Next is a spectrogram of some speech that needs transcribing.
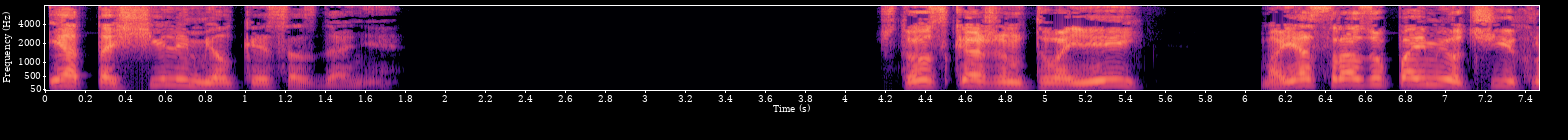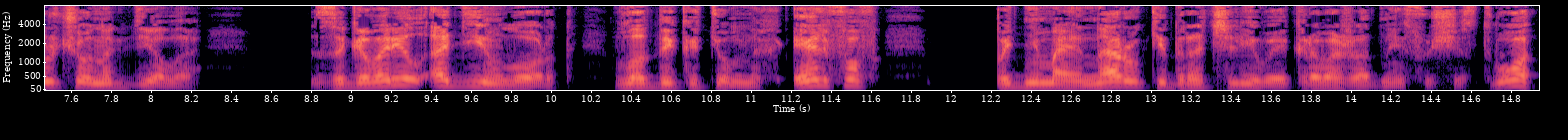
и оттащили мелкое создание. «Что скажем твоей? Моя сразу поймет, чьих ручонок дело», — заговорил один лорд, владыка темных эльфов, поднимая на руки дрочливое кровожадное существо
